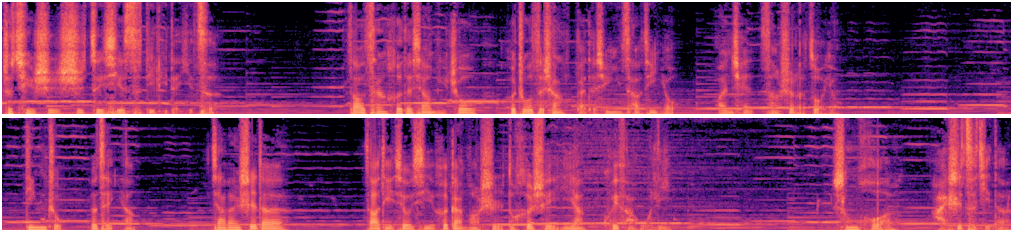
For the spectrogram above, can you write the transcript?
这确实是最歇斯底里的一次。早餐喝的小米粥和桌子上摆的薰衣草精油完全丧失了作用。叮嘱又怎样？加班时的早点休息和感冒时都喝水一样匮乏无力。生活。还是自己的，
